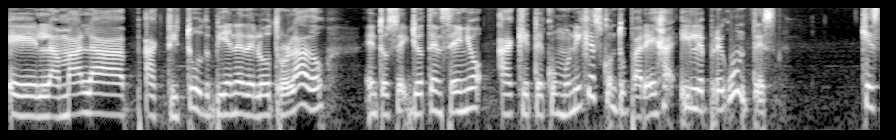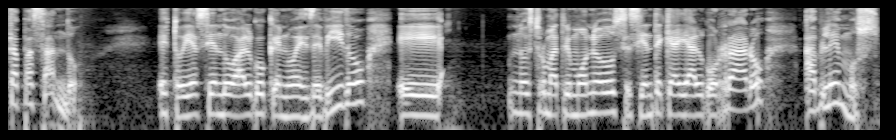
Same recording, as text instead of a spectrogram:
eh, la mala actitud viene del otro lado, entonces yo te enseño a que te comuniques con tu pareja y le preguntes, ¿qué está pasando? Estoy haciendo algo que no es debido, eh, nuestro matrimonio se siente que hay algo raro, hablemos,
